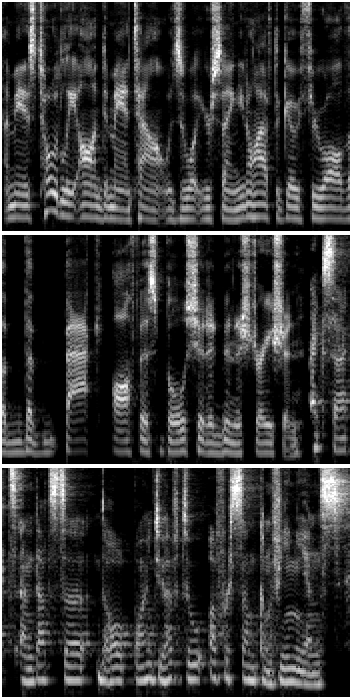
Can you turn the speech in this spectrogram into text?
I mean, it's totally on demand talent, which is what you're saying. You don't have to go through all the, the back office bullshit administration. Exact. And that's the, the whole point. You have to offer some convenience.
